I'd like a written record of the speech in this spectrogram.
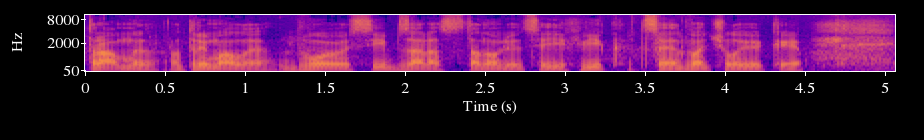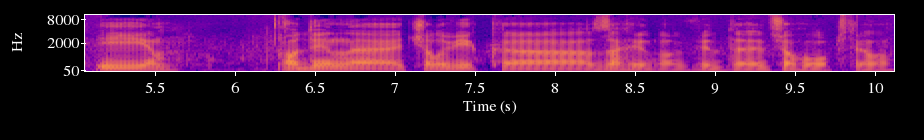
травми отримали двоє осіб. Зараз встановлюється їх вік. Це два чоловіки. І один е, чоловік е, загинув від е, цього обстрілу.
